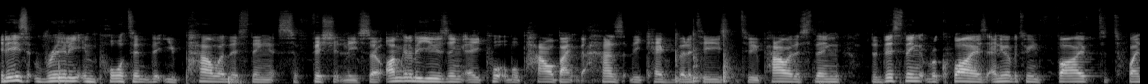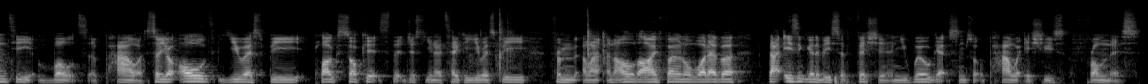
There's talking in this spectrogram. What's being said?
It is really important that you power this thing sufficiently. So I'm gonna be using a portable power bank that has the capabilities to power this thing but this thing requires anywhere between 5 to 20 volts of power. So your old USB plug sockets that just, you know, take a USB from an old iPhone or whatever, that isn't going to be sufficient and you will get some sort of power issues from this.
